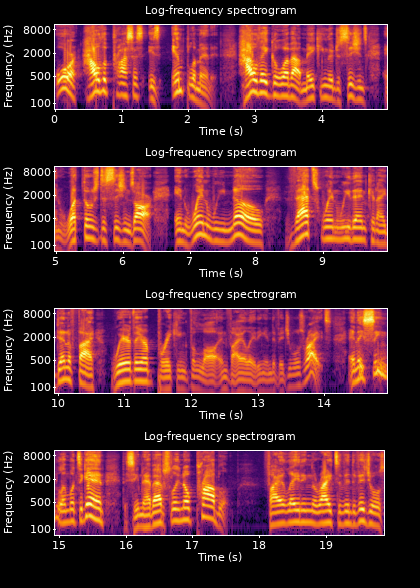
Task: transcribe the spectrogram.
or how the process is implemented, how they go about making their decisions, and what those decisions are. And when we know, that's when we then can identify where they are breaking the law and violating individuals' rights. And they seem, once again, they seem to have absolutely no problem violating the rights of individuals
